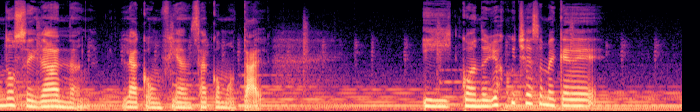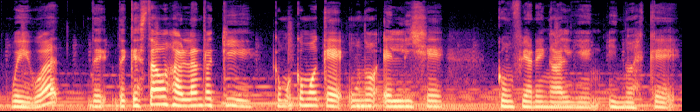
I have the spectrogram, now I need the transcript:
no se ganan la confianza como tal. Y cuando yo escuché eso me quedé, wait, what? ¿De, qué estamos hablando aquí? Como, como que uno elige confiar en alguien y no es que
